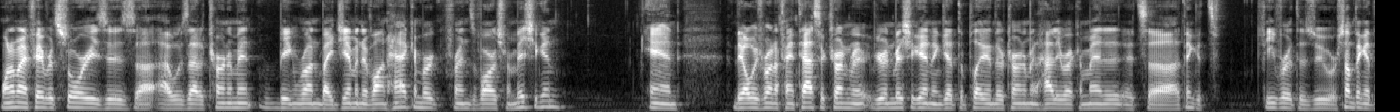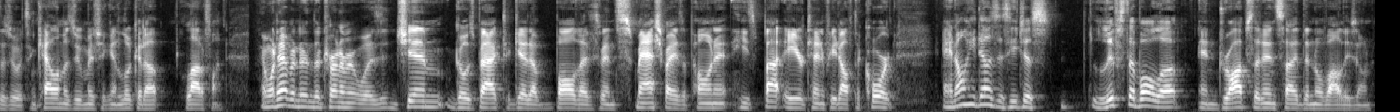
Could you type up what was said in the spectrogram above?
One of my favorite stories is uh, I was at a tournament being run by Jim and Yvonne Hackenberg, friends of ours from Michigan, and they always run a fantastic tournament. If you're in Michigan and get to play in their tournament, highly recommend it. It's uh, I think it's Fever at the Zoo or something at the zoo. It's in Kalamazoo, Michigan. Look it up. A lot of fun. And what happened in the tournament was Jim goes back to get a ball that's been smashed by his opponent. He's about eight or 10 feet off the court. And all he does is he just lifts the ball up and drops it inside the no volley zone,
